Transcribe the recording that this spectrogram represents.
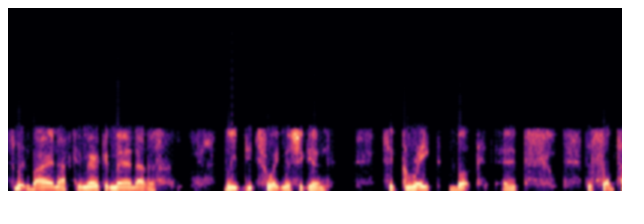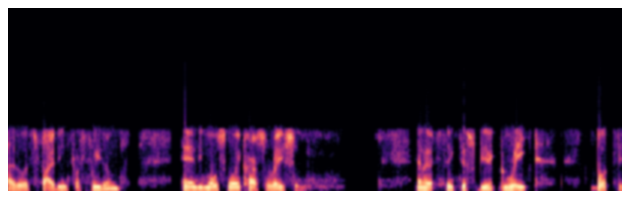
It's written by an African American man out of, I believe, Detroit, Michigan. A great book. It's the subtitle is Fighting for Freedom and Emotional Incarceration. And I think this would be a great book to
